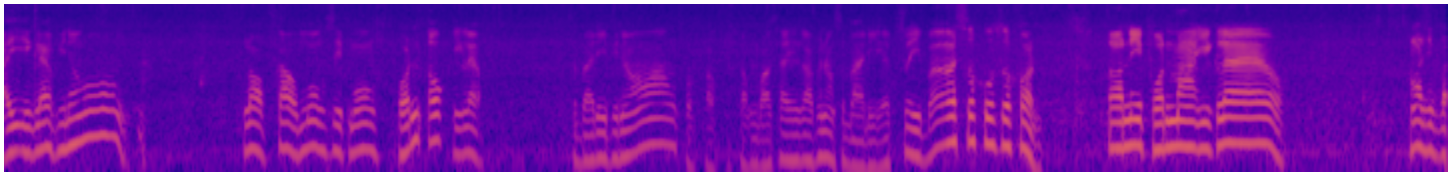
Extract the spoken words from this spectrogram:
ไอีกแล้วพี่น้อง รอบเก้าโมงสิบโมงฝนตกอีกแล้ว สบายดีพี่น้องผมขอบสองบอสไซค์กับพี่น้องสบายดีเอฟซีเบิร์สุขุสุขคนตอนนี้ฝนมาอีกแล้วห้าสิบใบ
